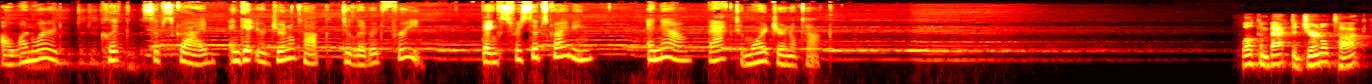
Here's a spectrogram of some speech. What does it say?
All one word. Click subscribe and get your Journal Talk delivered free. Thanks for subscribing. And now, back to more Journal Talk. Welcome back to Journal Talk.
